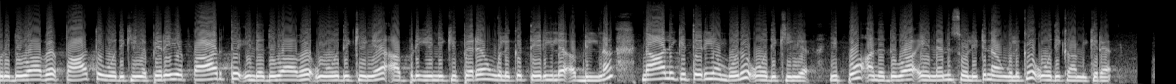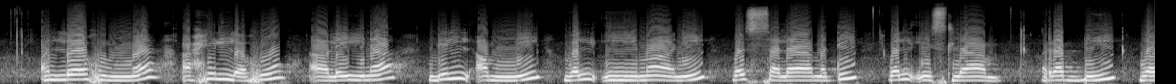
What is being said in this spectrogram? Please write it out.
ஒரு துவாவை பார்த்து ஓதிக்கிங்க. பிறையை பார்த்து இந்த துவாவை ஓதிக்கிங்க. அப்படி இன்னைக்கு பிற உங்களுக்கு தெரியல அப்படின்னா நாளைக்கு தெரியும் போது ஓதிக்கிங்க. இப்போ அந்த துவா என்னன்னு சொல்லிட்டு நான் உங்களுக்கு ஓதி காமிக்கிறேன். அல்லஹும்ம அஹில்லஹு அலைனா பில் அம்னி வல் ஈமானி வஸ்ஸலாமதி வல் இஸ்லாம் ரப்பி வ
